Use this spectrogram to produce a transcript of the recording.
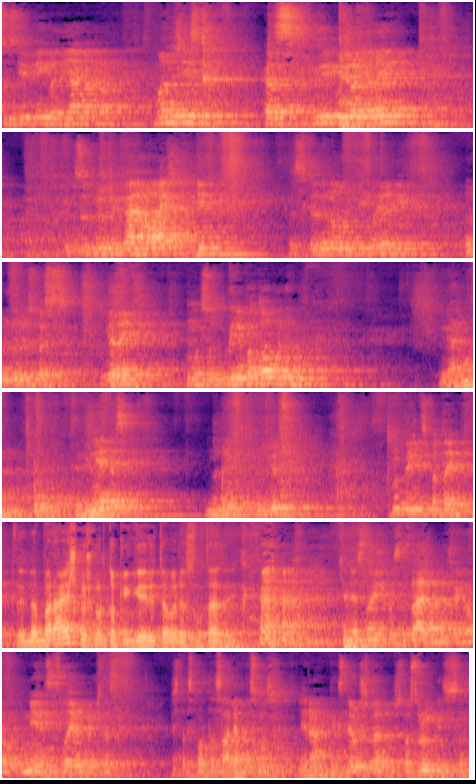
su skirtingo diametro vamzdžiais, kas grybui yra gerai. Kaip su tik galima vaikščioti. Pasikabinau tipą irgi rutulius, kas gerai mūsų gripą tobulina. Galima kabinėtis, nulipti, uždirbti. Nu, principą taip. Tai dabar aišku, iš kur tokie geri tavo rezultatai. Čia nesilai pasidarė, bet čia gal mėnesis laiko, kaip šitas, šitas sporto salė pas mus yra, tiksliau šita, šitos rungtys visos.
